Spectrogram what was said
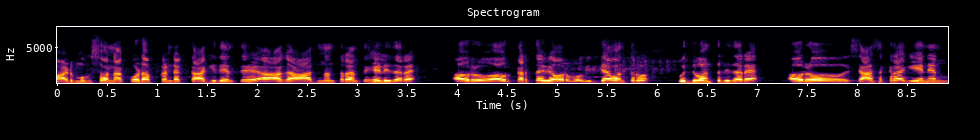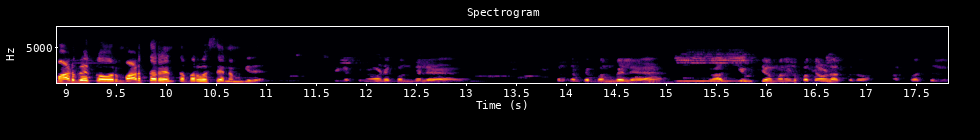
ಮಾಡಿ ಮುಗಿಸೋ ನಾ ಕೋಡ್ ಆಫ್ ಕಂಡಕ್ಟ್ ಆಗಿದೆ ಅಂತ ಆಗ ಆದ ನಂತರ ಅಂತ ಹೇಳಿದ್ದಾರೆ. ಅವರು ಅವ್ರ ಕರ್ತವ್ಯ ಅವರು ವಿದ್ಯಾವಂತರು ಬುದ್ಧಿವಂತರಿದ್ದಾರೆ. ಅವರು ಶಾಸಕರಾಗಿ ಏನೇನ್ ಮಾಡ್ಬೇಕು ಅವ್ರು ಮಾಡ್ತಾರೆ ಅಂತ ಭರವಸೆ ನಮ್ಗಿದೆ. ಈಗ ಚುನಾವಣೆ ಬಂದ್ಮೇಲೆ ಫಲಿತಾಂಶ ಬಂದ್ಮೇಲೆ ರಾಜಕೀಯ ವಿದ್ಯಮಾನಗಳು ಬದಲಾವಣೆ ಆಗ್ತದೋ? ರಾಜ್ಯದಲ್ಲಿ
